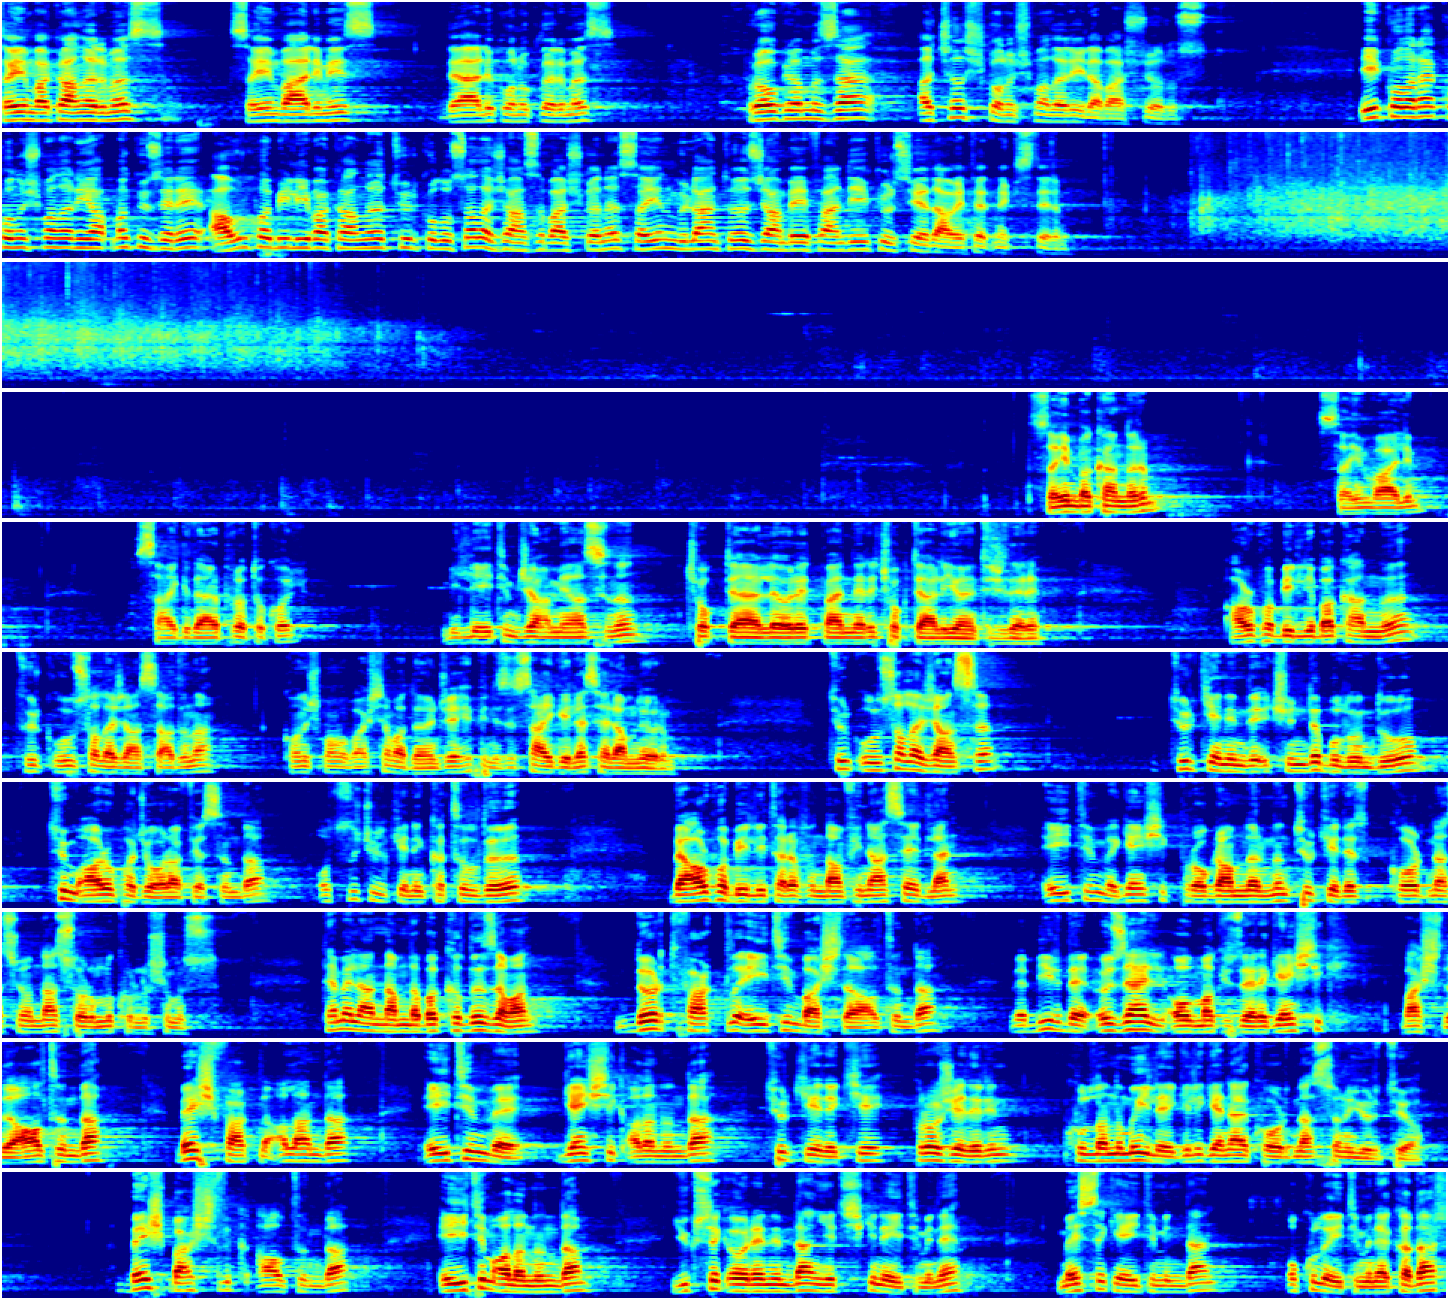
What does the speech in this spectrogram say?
Sayın Bakanlarımız, Sayın Valimiz, değerli konuklarımız, programımıza açılış konuşmalarıyla başlıyoruz. İlk olarak konuşmaları yapmak üzere Avrupa Birliği Bakanlığı Türk Ulusal Ajansı Başkanı Sayın Bülent Özcan Beyefendi'yi kürsüye davet etmek isterim. Sayın Bakanlarım, Sayın Valim, saygıdeğer protokol, Milli Eğitim Camiası'nın çok değerli öğretmenleri, çok değerli yöneticileri, Avrupa Birliği Bakanlığı, Türk Ulusal Ajansı adına konuşmama başlamadan önce hepinizi saygıyla selamlıyorum. Türk Ulusal Ajansı, Türkiye'nin de içinde bulunduğu tüm Avrupa coğrafyasında 33 ülkenin katıldığı ve Avrupa Birliği tarafından finanse edilen eğitim ve gençlik programlarının Türkiye'de koordinasyondan sorumlu kuruluşumuz. Temel anlamda bakıldığı zaman dört farklı eğitim başlığı altında ve bir de özel olmak üzere gençlik başlığı altında beş farklı alanda eğitim ve gençlik alanında Türkiye'deki projelerin kullanımı ile ilgili genel koordinasyonu yürütüyor. Beş başlık altında eğitim alanında yüksek öğrenimden yetişkin eğitimine, meslek eğitiminden okul eğitimine kadar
